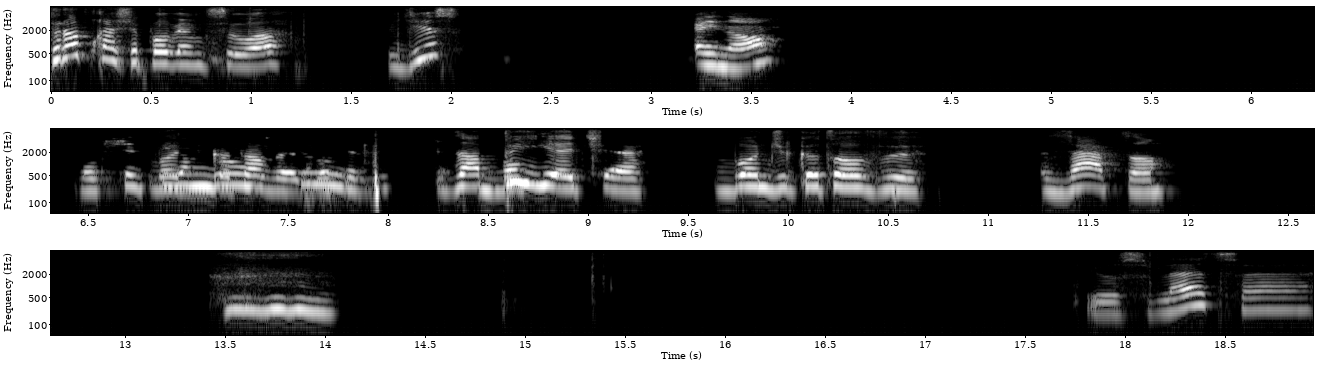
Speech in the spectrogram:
Kropka się powiększyła. Widzisz? Ej no. Bo przed Bądź był gotowy, bo Zabiję cię. Bądź gotowy. Za co? Już lecę.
